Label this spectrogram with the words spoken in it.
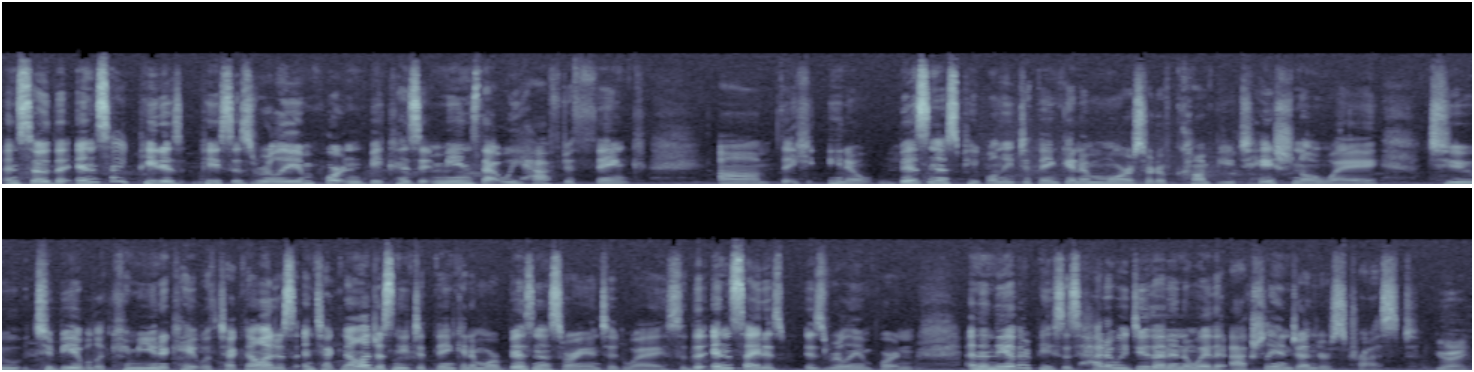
And so the insight piece is really important because it means that we have to think um, that you know business people need to think in a more sort of computational way to to be able to communicate with technologists and technologists need to think in a more business oriented way. So the insight is, is really important. And then the other piece is how do we do that in a way that actually engenders trust? You're right.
